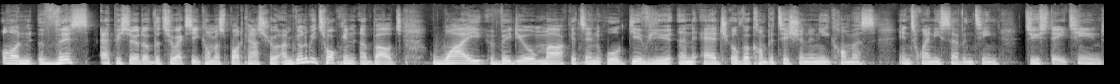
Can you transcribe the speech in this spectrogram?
On this episode of the 2x e-commerce podcast show, I'm going to be talking about why video marketing will give you an edge over competition in e-commerce in 2017. Do stay tuned.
